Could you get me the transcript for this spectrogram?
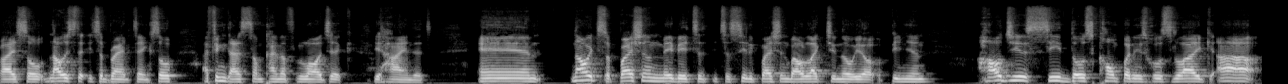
right? So now it's, the, it's a brand thing. So i think there's some kind of logic behind it. And now it's a question, maybe it's a, it's a silly question, but I would like to know your opinion. How do you see those companies who's like, ah,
